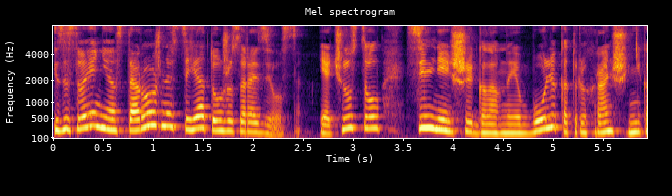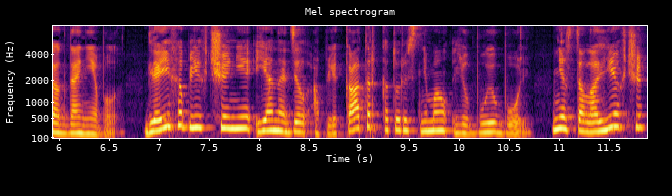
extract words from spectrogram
Из-за своей неосторожности я тоже заразился. Я чувствовал сильнейшие головные боли, которых раньше никогда не было. Для их облегчения я надел аппликатор, который снимал любую боль. Мне стало легче,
